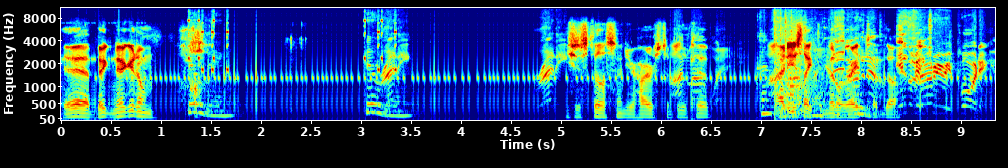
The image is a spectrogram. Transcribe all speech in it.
Yeah, big nigga him. building. Building. Ready. You should still send your harves to blue On my tib. way. I'd use like the middle right complete. tib though. Infantry reporting. You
